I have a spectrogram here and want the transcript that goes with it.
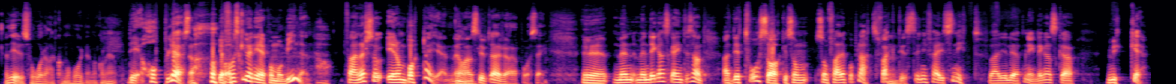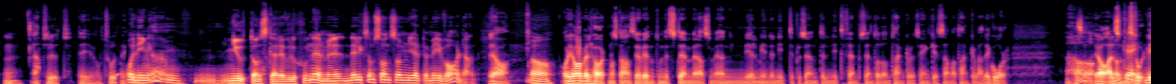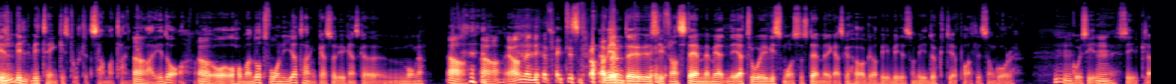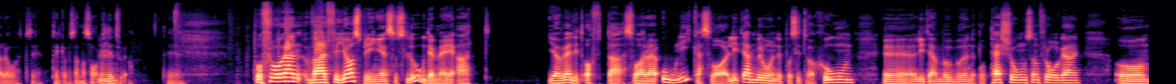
Det är det svåra att komma ihåg när man kommer hem. Det är hopplöst. Jag får skriva ner det på mobilen. För annars så är de borta igen när Ja. man slutar röra på sig. Eh, Men, men det är ganska intressant att det är två saker som, som faller på plats faktiskt. Ungefär i snitt varje löpning. Det är ganska mycket. Mm, absolut, det är otroligt mycket. Och det är inga mm, Newtonska revolutioner men det är liksom sånt som hjälper mig i vardagen. Ja, Ja, och jag har väl hört någonstans, jag vet inte om det stämmer, alltså med mer eller mindre 90% eller 95% av de tankar vi tänker samma tankar vi hade igår. Alltså, ja, alltså stort, vi, Mm. vi, vi tänker i stort sett samma tankar Ja. varje dag. Ja. Och, och har man då två nya tankar så är det ju ganska många. ja, ja, ja men det är faktiskt bra. Jag vet inte hur siffran stämmer, men jag, jag tror i viss mån så stämmer det ganska hög grad. Vi, vi, som vi är duktiga på att liksom går, Mm. gå i cir, cirklar och tänka på samma sak. Det tror jag. Det, På frågan varför jag springer så slog det mig att jag väldigt ofta svarar olika svar. Lite beroende på situation, eh, lite beroende på person som frågar. Och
